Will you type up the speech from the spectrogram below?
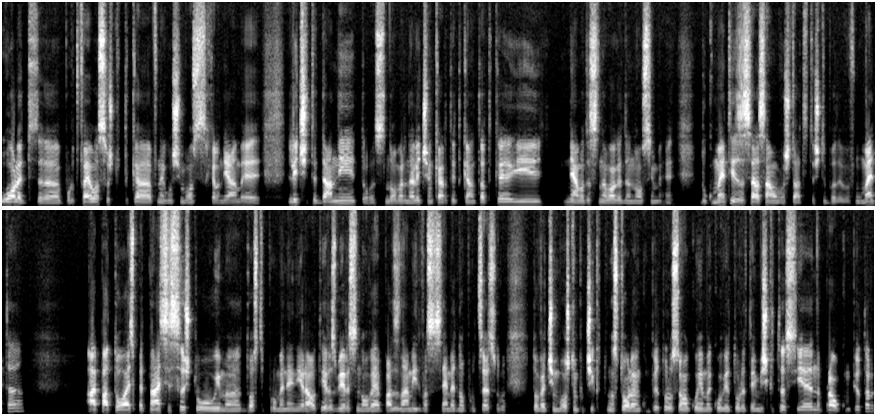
Wallet портфела също така в него ще може да съхраняваме личните данни, т.е. номер на личен карта и така нататък и няма да се налага да носиме документи. За сега само в щатите ще бъде в момента. iPad OS 15 също има доста променени работи. Разбира се, новия iPad знаме идва с M1 процесор. То вече мощен почти като настолен компютър, особено ако имаме клавиатурата и мишката си е направо компютър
